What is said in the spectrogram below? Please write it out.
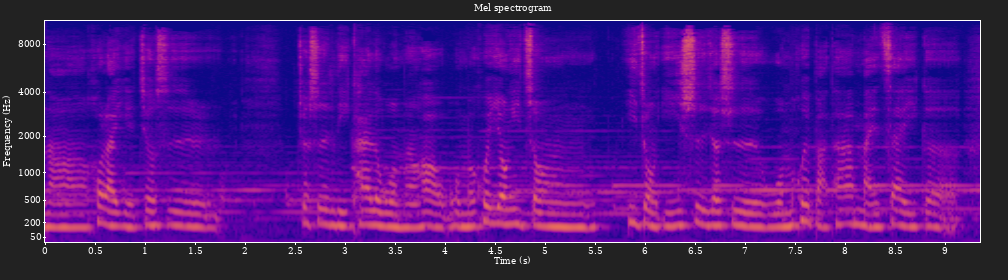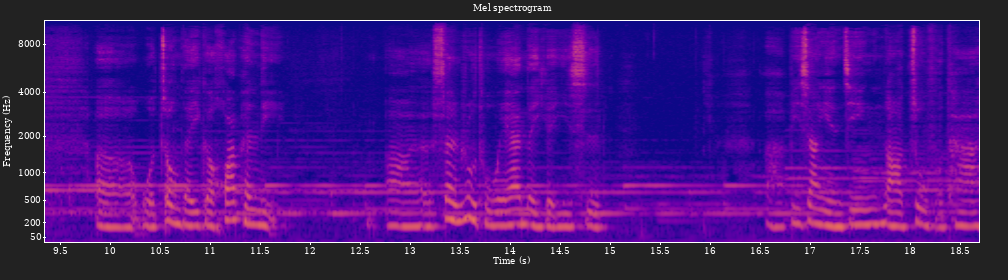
那后来也就是就是离开了我们哈，我们会用一种一种仪式，就是我们会把它埋在一个呃我种的一个花盆里啊，算入土为安的一个仪式。啊，闭上眼睛啊，祝福他，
